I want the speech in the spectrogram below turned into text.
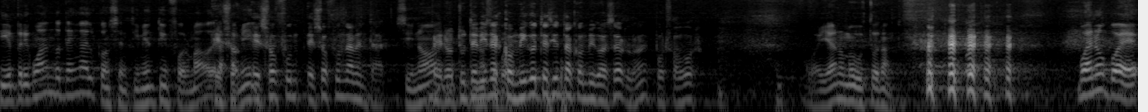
Siempre y cuando tenga el consentimiento informado de la eso, familia. eso, es fundamental. Si no, Pero tú te no vienes conmigo y te sientas conmigo a hacerlo, ¿eh? por favor. Pues ya no me gustó tanto. bueno, pues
